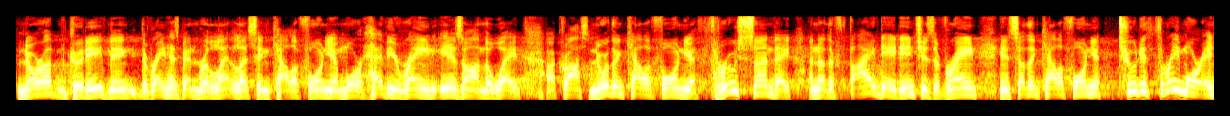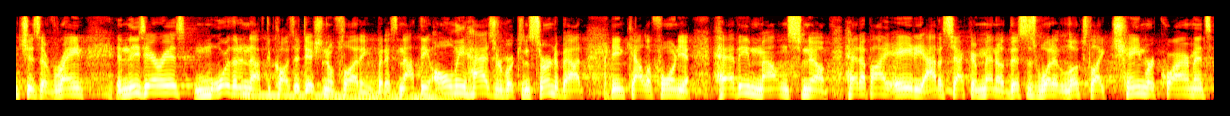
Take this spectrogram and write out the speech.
Norah, good evening. The rain has been relentless in California. More heavy rain is on the way. Across Northern California through Sunday, another five to eight inches of rain. In Southern California, two to three more inches of rain. In these areas, more than enough to cause additional flooding. But it's not the only hazard we're concerned about in California. Heavy mountain snow. Head up I-80 out of Sacramento. This is what it looks like. Chain requirements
